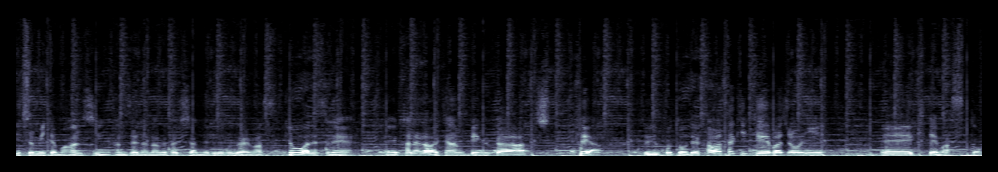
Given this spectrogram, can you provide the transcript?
いつ見ても安心安全な長崎チャンネルでございます。今日はですね、え神奈川キャンピングカーフェアということで川崎競馬場に、えー来てますと。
